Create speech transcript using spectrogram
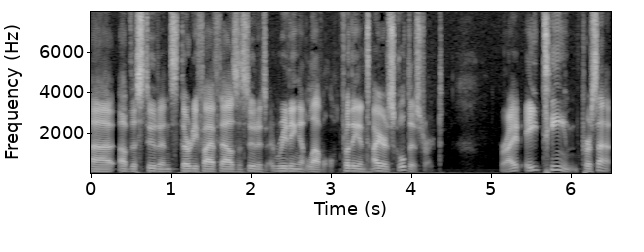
uh, of the students, 35,000 students, reading at level for the entire school district. Right, 18 percent.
